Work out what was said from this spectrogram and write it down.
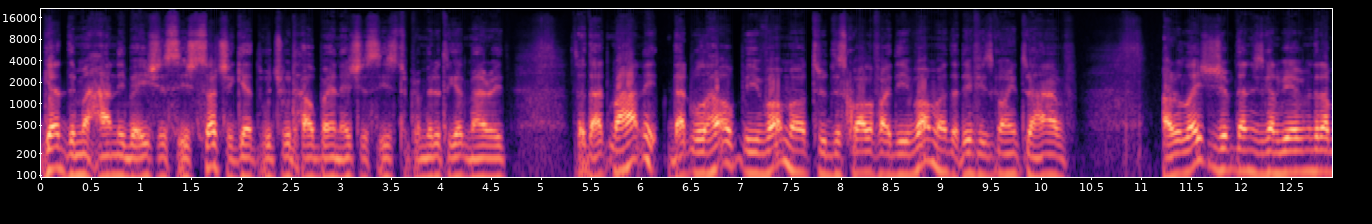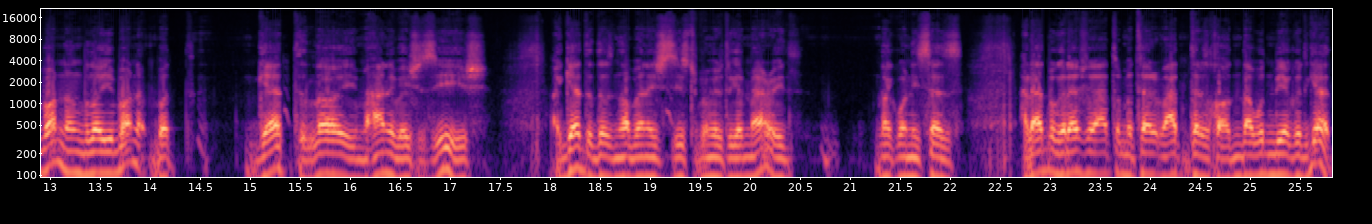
get the mahani be'ishes is such a get which would help by an ishes to permit it to get married so that mahani that will help Ivama to disqualify the Ivama that if he's going to have a relationship, then he's going to be to rabbanon below Yibana. But get loy mahani beishish, I get that doesn't help any to permit her to get married. Like when he says, that wouldn't be a good get.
